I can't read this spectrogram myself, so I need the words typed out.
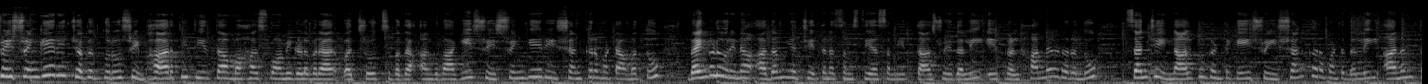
ಶ್ರೀ ಶೃಂಗೇರಿ ಜಗದ್ಗುರು ಶ್ರೀ ಭಾರತಿ ತೀರ್ಥ ಮಹಾಸ್ವಾಮಿಗಳವರ ವಜ್ರೋತ್ಸವದ ಅಂಗವಾಗಿ ಶ್ರೀ ಶೃಂಗೇರಿ ಶಂಕರಮಠ ಮತ್ತು ಬೆಂಗಳೂರಿನ ಅದಮ್ಯ ಚೇತನ ಸಂಸ್ಥೆಯ ಸಂಯುಕ್ತಾಶ್ರಯದಲ್ಲಿ ಏಪ್ರಿಲ್ ಹನ್ನೆರಡರಂದು ಸಂಜೆ ನಾಲ್ಕು ಗಂಟೆಗೆ ಶ್ರೀ ಶಂಕರಮಠದಲ್ಲಿ ಅನಂತ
